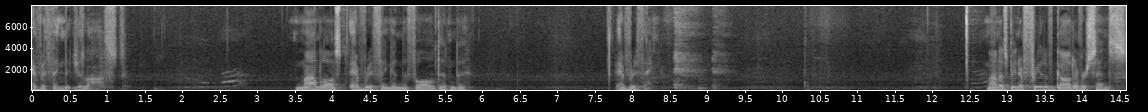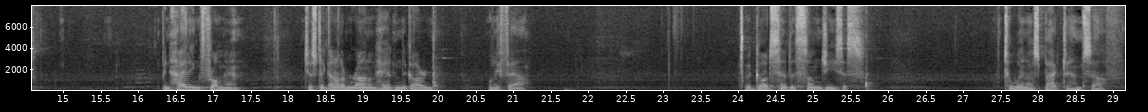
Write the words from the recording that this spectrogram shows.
everything that you lost. Man lost everything in the fall, didn't he? Everything. Man has been afraid of God ever since, been hiding from Him, just like Adam ran and hid in the garden when he fell. But God sent His Son, Jesus, to win us back to Himself,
